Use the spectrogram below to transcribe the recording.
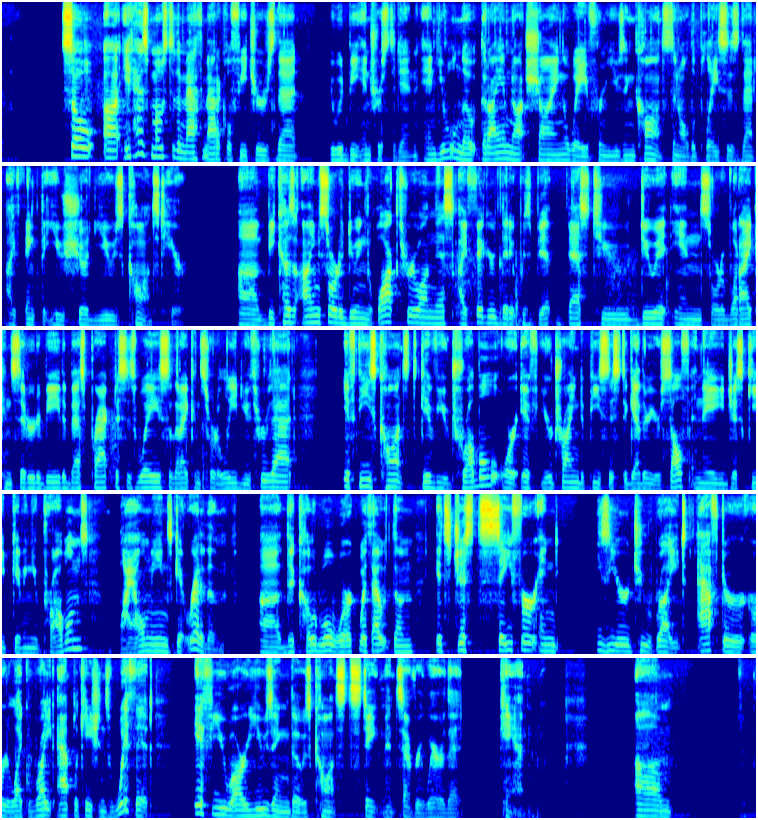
So uh, it has most of the mathematical features that you would be interested in, and you will note that I am not shying away from using const in all the places that I think that you should use const here. Uh, because I'm sort of doing the walkthrough on this, I figured that it was best to do it in sort of what I consider to be the best practices ways so that I can sort of lead you through that. If these consts give you trouble, or if you're trying to piece this together yourself and they just keep giving you problems, by all means get rid of them. Uh, the code will work without them. It's just safer and easier to write after or like write applications with it if you are using those const statements everywhere that can. Um,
